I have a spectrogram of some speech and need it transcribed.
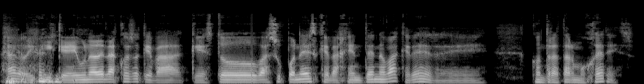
claro, y, y que una de las cosas que va, que esto va a suponer es que la gente no va a querer eh, contratar mujeres.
